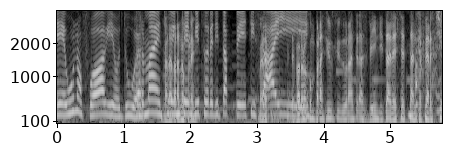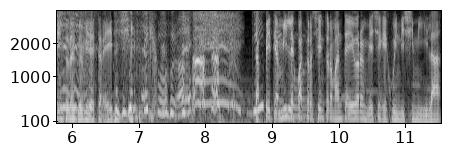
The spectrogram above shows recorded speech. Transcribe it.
e uno fuori o due. Ormai tu l'avranno pre- intenditore di tappeti sai... Me li avranno comprati tutti durante la svendita del 70% del 2013. Di sicuro. Di Tappeti a sicuro. 1490 euro invece che 15.000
